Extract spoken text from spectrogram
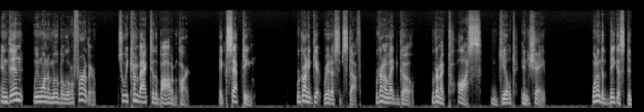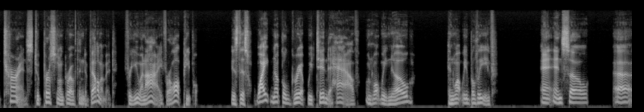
And then we want to move a little further. So we come back to the bottom part accepting. We're going to get rid of some stuff. We're going to let go. We're going to toss guilt and shame one of the biggest deterrents to personal growth and development for you and I, for all people, is this white knuckle grip we tend to have on what we know and what we believe. And, and so, uh,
